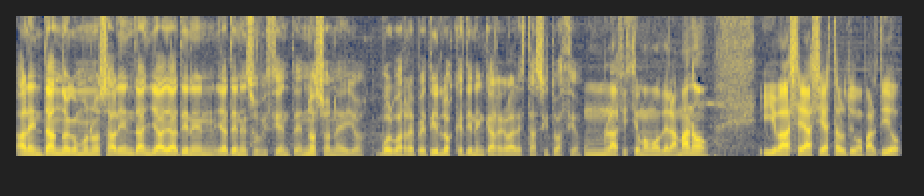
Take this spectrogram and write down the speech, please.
alentando como nos alientan, ya, ya, tienen, ya tienen suficiente. No son ellos, vuelvo a repetir, los que tienen que arreglar esta situación. La afición vamos de la mano y va a ser así hasta el último partido.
